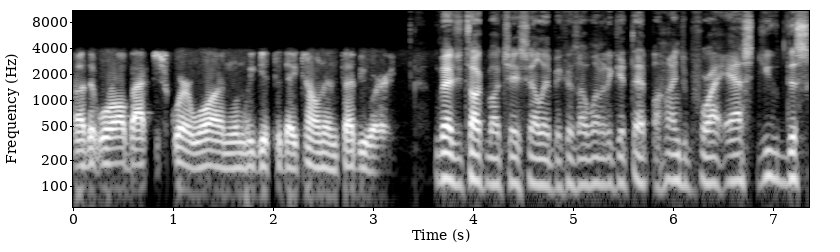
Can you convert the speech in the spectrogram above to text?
uh, that we're all back to square one when we get to Daytona in February. I'm glad you talked about Chase Elliott because I wanted to get that behind you before I asked you this.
